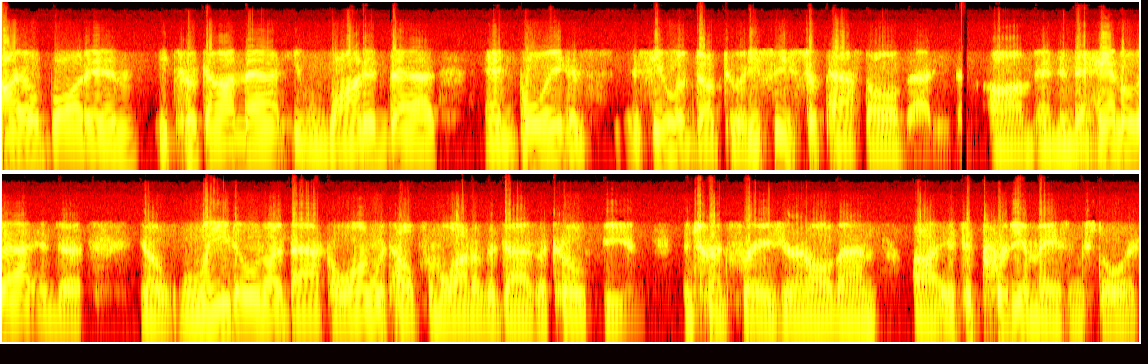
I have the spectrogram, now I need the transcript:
Ayo bought in. He took on that. He wanted that. And boy, has, has he lived up to it. He's, he's surpassed all of that even. Um, and, and to handle that and to, you know, lead Illinois back along with help from a lot of other guys like Kofi and, and Trent Frazier and all of them, uh, it's a pretty amazing story.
